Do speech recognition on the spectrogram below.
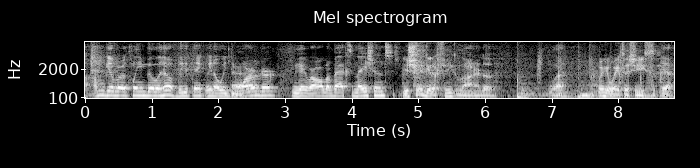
I'm gonna give her a clean bill of health. Do you think, you know, we dewormed her? We gave her all her vaccinations? You should get a fecal on her, though. What? We can wait till she Yeah.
